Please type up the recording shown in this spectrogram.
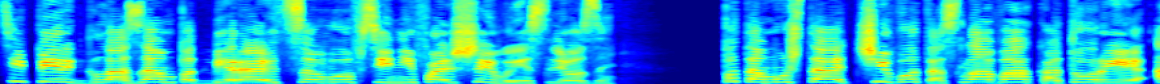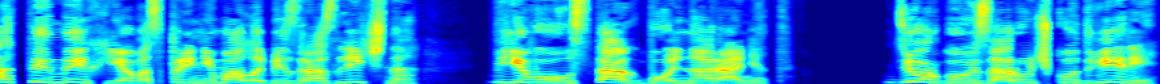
Теперь к глазам подбираются вовсе не фальшивые слезы, потому что от чего-то слова, которые от иных я воспринимала безразлично, в его устах больно ранят. Дергаю за ручку двери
